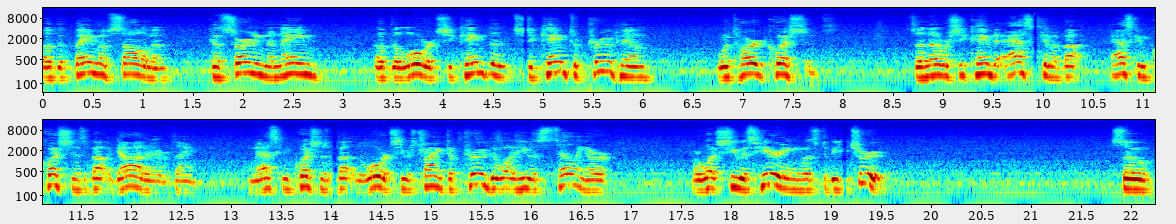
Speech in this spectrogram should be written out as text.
of the fame of Solomon concerning the name of the Lord, she came to she came to prove him with hard questions. So in other words, she came to ask him about ask him questions about God and everything, and ask him questions about the Lord. She was trying to prove that what he was telling her, or what she was hearing, was to be true. So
